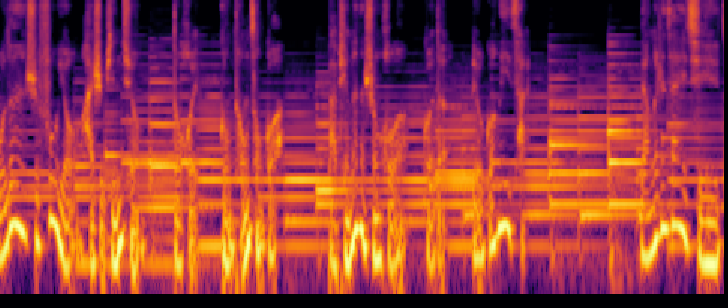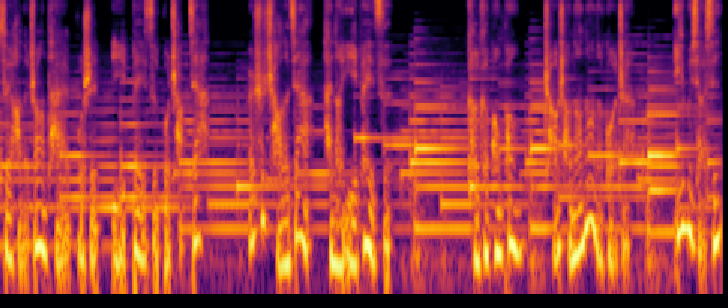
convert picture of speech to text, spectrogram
无论是富有还是贫穷，都会共同走过，把平淡的生活过得流光溢彩。两个人在一起，最好的状态不是一辈子不吵架，而是吵了架还能一辈子，磕磕碰碰、吵吵闹闹的过着，一不小心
